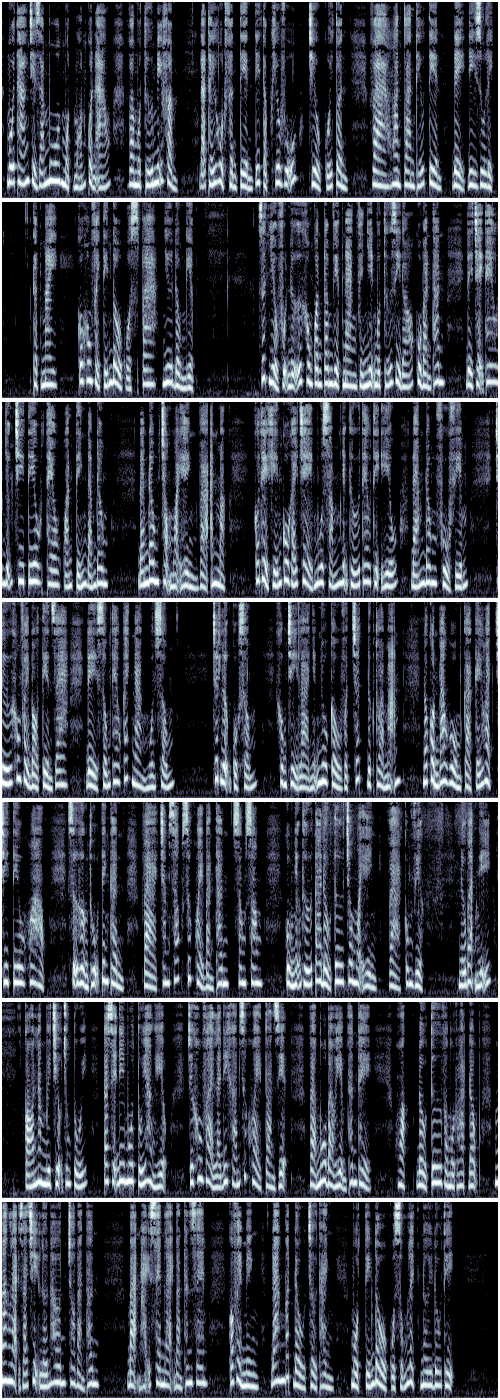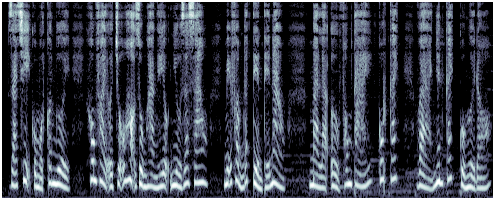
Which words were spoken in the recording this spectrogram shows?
Mỗi tháng chỉ dám mua một món quần áo và một thứ mỹ phẩm. Đã thấy hụt phần tiền đi tập khiêu vũ chiều cuối tuần và hoàn toàn thiếu tiền để đi du lịch. Thật may, cô không phải tín đồ của spa như đồng nghiệp. Rất nhiều phụ nữ không quan tâm việc nàng phải nhịn một thứ gì đó của bản thân để chạy theo những chi tiêu theo quán tính đám đông. Đám đông trọng ngoại hình và ăn mặc có thể khiến cô gái trẻ mua sắm những thứ theo thị hiếu, đám đông phủ phiếm, chứ không phải bỏ tiền ra để sống theo cách nàng muốn sống. Chất lượng cuộc sống không chỉ là những nhu cầu vật chất được thỏa mãn, nó còn bao gồm cả kế hoạch chi tiêu khoa học, sự hưởng thụ tinh thần và chăm sóc sức khỏe bản thân song song cùng những thứ ta đầu tư cho ngoại hình và công việc. Nếu bạn nghĩ có 50 triệu trong túi, ta sẽ đi mua túi hàng hiệu, chứ không phải là đi khám sức khỏe toàn diện và mua bảo hiểm thân thể hoặc đầu tư vào một hoạt động mang lại giá trị lớn hơn cho bản thân. Bạn hãy xem lại bản thân xem có phải mình đang bắt đầu trở thành một tín đồ của sống lệch nơi đô thị. Giá trị của một con người không phải ở chỗ họ dùng hàng hiệu nhiều ra sao, mỹ phẩm đắt tiền thế nào, mà là ở phong thái, cốt cách và nhân cách của người đó.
